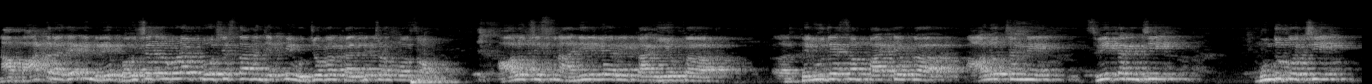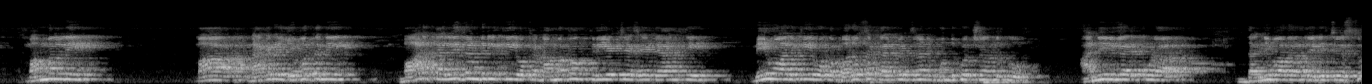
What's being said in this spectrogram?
నా పాత్ర అదే. నేను రేపు భవిష్యత్తులో కూడా పోషిస్తానని చెప్పి ఉద్యోగాలు కల్పించడం కోసం ఆలోచిస్తున్న అనిల్ గారు ఈ కా- ఈ యొక్క తెలుగుదేశం పార్టీ యొక్క ఆలోచనని స్వీకరించి ముందుకొచ్చి మమ్మల్ని మా నగర యువతని వారి తల్లిదండ్రులకి ఒక నమ్మకం క్రియేట్ చేసేయడానికి మేము వాళ్ళకి ఒక భరోసా కల్పించడానికి ముందుకొచ్చినందుకు అనిల్ గారికి కూడా ధన్యవాదాలు తెలియజేస్తూ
